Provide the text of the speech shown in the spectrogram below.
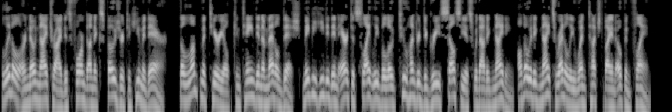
Little or no nitride is formed on exposure to humid air. The lump material, contained in a metal dish, may be heated in air to slightly below 200 degrees Celsius without igniting, although it ignites readily when touched by an open flame.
